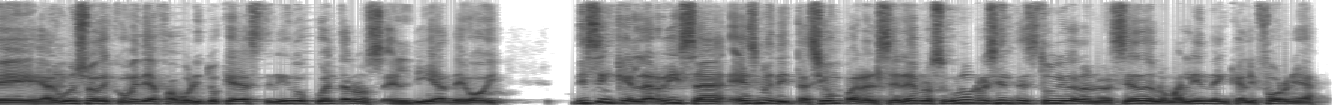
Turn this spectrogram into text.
Eh, ¿Algún show de comedia favorito que hayas tenido? Cuéntanos el día de hoy. Dicen que la risa es meditación para el cerebro. Según un reciente estudio de la Universidad de Loma Linda en California,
